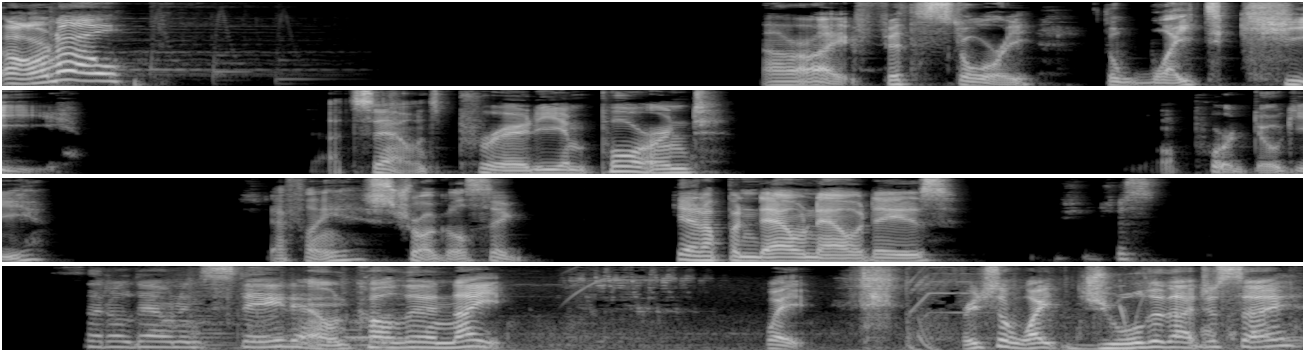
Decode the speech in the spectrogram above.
Oh no! Alright, fifth story. The White Key. That sounds pretty important. Oh, poor Doogie. Definitely struggles to get up and down nowadays. You should just settle down and stay down. Call it a night. Wait. Reach the white jewel, did that just say?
